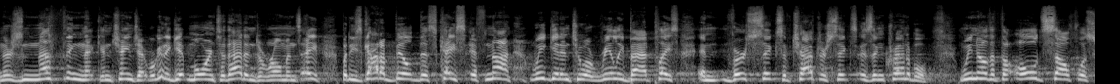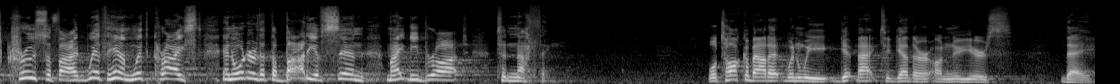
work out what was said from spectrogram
And there's nothing that can change that. We're going to get more into that into Romans 8, but he's got to build this case. If not, we get into a really bad place. And verse 6 of chapter 6 is incredible. We know that the old self was crucified with him, with Christ, in order that the body of sin might be brought to nothing. We'll talk about it when we get back together on New Year's Day.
